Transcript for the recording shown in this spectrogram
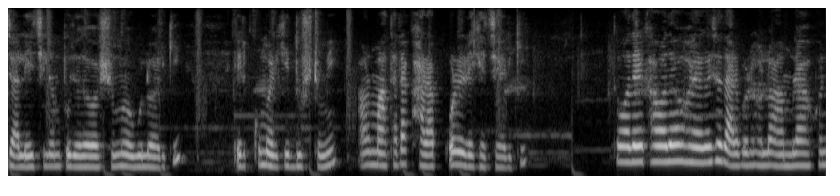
জ্বালিয়েছিলাম পুজো দেওয়ার সময়, ওগুলো আর কি। এরকম আর কি দুষ্টুমি। আর মাথাটা খারাপ করে রেখেছে আর কি। তো ওদের খাওয়া দাওয়া হয়ে গেছে, তারপরে হলো আমরা এখন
